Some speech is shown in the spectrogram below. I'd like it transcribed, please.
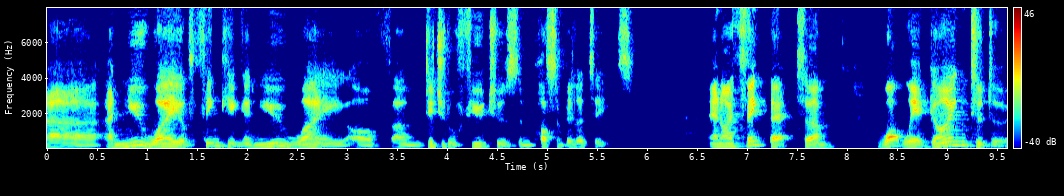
uh, a new way of thinking, a new way of um, digital futures and possibilities. And I think that um, what we're going to do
